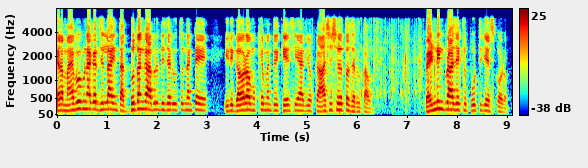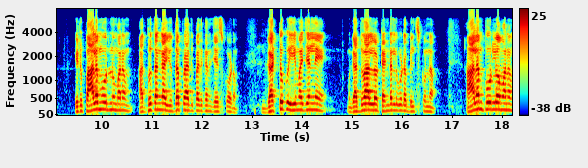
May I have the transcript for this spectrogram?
ఇలా మహబూబ్ నగర్ జిల్లా ఇంత అద్భుతంగా అభివృద్ధి జరుగుతుందంటే ఇది గౌరవ ముఖ్యమంత్రి కేసీఆర్ యొక్క ఆశీస్సులతో జరుగుతూ ఉంది. పెండింగ్ ప్రాజెక్టులు పూర్తి చేసుకోవడం ఇటు పాలమూరును మనం అద్భుతంగా యుద్ధ ప్రాతిపదికన చేసుకోవడం గట్టుకు ఈ మధ్యనే గద్వాల్లో టెండర్లు కూడా పిలుచుకున్నాం. ఆలంపూర్లో మనం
